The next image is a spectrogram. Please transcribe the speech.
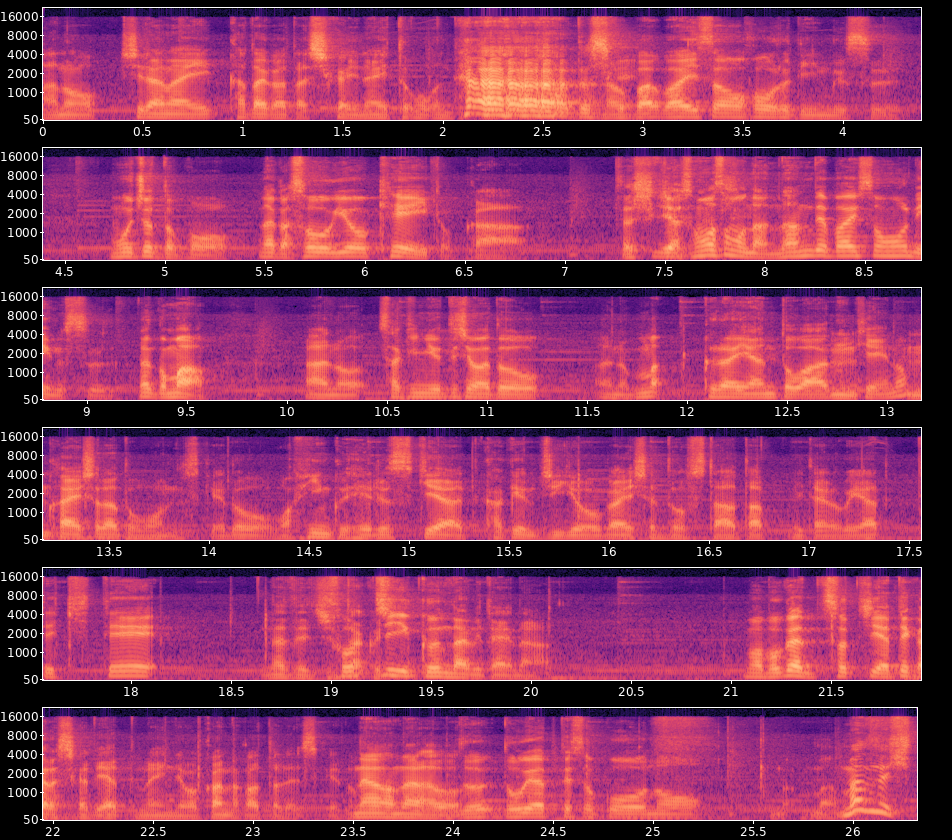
あ、あの知らない方々しかいないと思うんですけど、バイソンホールディングス、もうちょっとこう、なんか創業経緯とか、じゃあそもそもななんでバイソンホールディングス？なんかまああの先に言ってしまうとあの、ま、クライアントワーク系の会社だと思うんですけど、うんうん、まあ、フィンクヘルスケアかける事業会社とスタートアップみたいなのをやってきてなぜそっち行くんだみたいな、まあ、僕はそっちやってからしか出会ってないんで分かんなかったですけど。なるほどど。うやってそこのままず一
